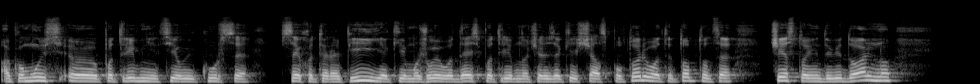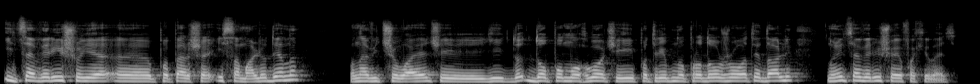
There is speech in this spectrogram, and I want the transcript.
а комусь е, потрібні цілі курси психотерапії, які, можливо, десь потрібно через якийсь час повторювати. Тобто, це чисто індивідуально. І це вирішує, е, по-перше, і сама людина. Вона відчуває, чи їй до- допомогло, чи їй потрібно продовжувати далі. Ну і це вирішує фахівець.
